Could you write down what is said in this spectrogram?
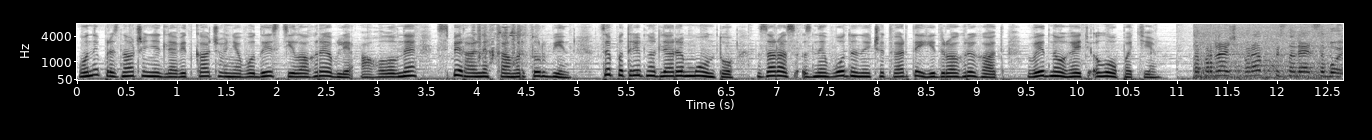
Вони призначені для відкачування води з тіла греблі, а головне спіральних камер турбін. Це потрібно для ремонту. Зараз зневодений четвертий гідроагрегат. Видно геть лопаті. Направляющий аппарат представляет собой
